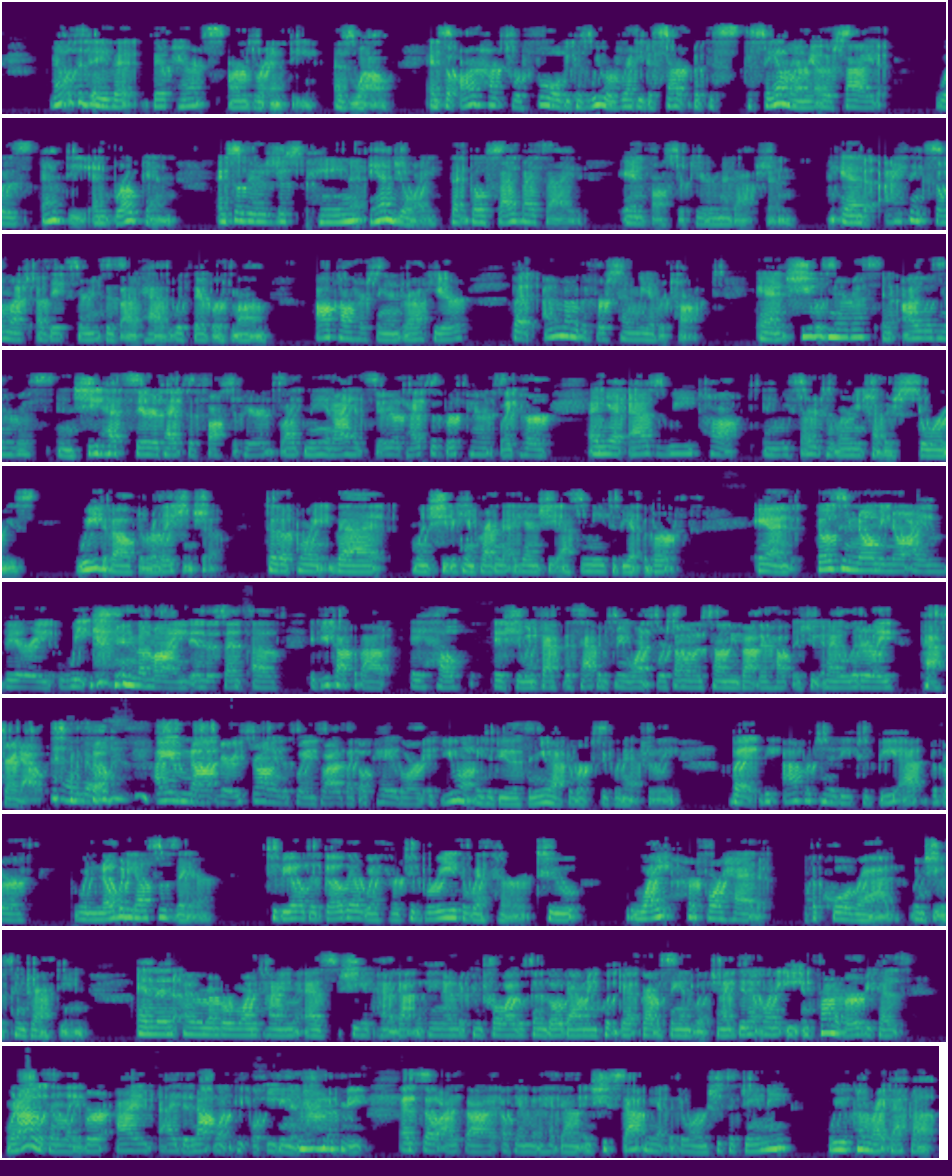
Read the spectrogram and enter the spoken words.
that was a day that their parents' arms were empty as well. And so our hearts were full because we were ready to start, but this, this family on the other side was empty and broken. And so there's just pain and joy that go side by side in foster care and adoption. And I think so much of the experiences I've had with their birth mom, I'll call her Sandra here, but I remember the first time we ever talked. And she was nervous, and I was nervous, and she had stereotypes of foster parents like me, and I had stereotypes of birth parents like her. And yet, as we talked and we started to learn each other's stories, we developed a relationship to the point that when she became pregnant again, she asked me to be at the birth. And those who know me know I am very weak in the mind in the sense of if you talk about a health issue, in fact, this happened to me once where someone was telling me about their health issue and I literally passed right out. Oh, no. so I am not very strong in this way. And so I was like, okay, Lord, if you want me to do this, then you have to work supernaturally. But the opportunity to be at the birth when nobody else was there, to be able to go there with her, to breathe with her, to wipe her forehead with a cool rag when she was contracting. And then I remember one time as she had kind of gotten the pain under control, I was going to go down and quick get, grab a sandwich. And I didn't want to eat in front of her because when I was in labor, I, I did not want people eating in front of me. And so I thought, okay, I'm going to head down. And she stopped me at the door and she said, Jami, will you come right back up?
